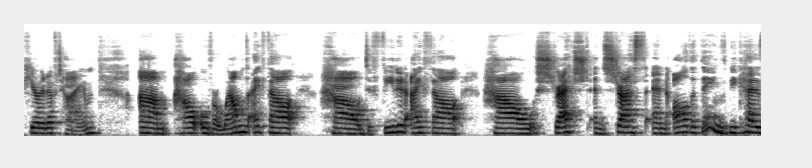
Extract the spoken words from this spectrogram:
period of time. Um, how overwhelmed I felt, how defeated I felt, how stretched and stressed and all the things because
